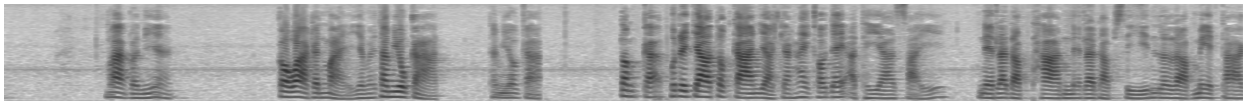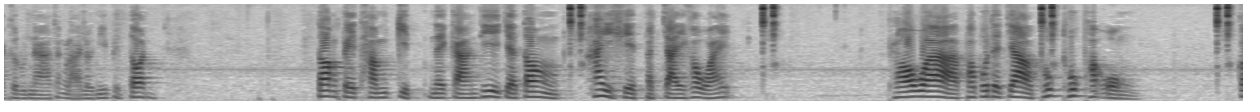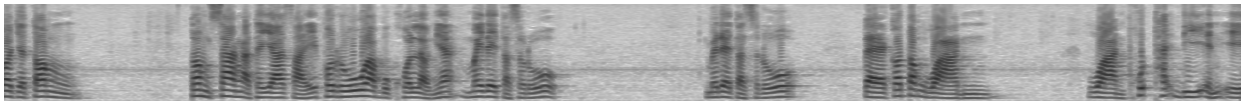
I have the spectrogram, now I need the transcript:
มากกว่านี้ก็ว่ากันใหม่ใช่ไหมถ้ามีโอกาส ถ้ามีโอกาส ต้องการพระเจ้าต้องการอยากจะให้เขาได้อัธยาศัย ในระดับทานในระดับศีล ระดับเมตตากรุณาทั้งหลายเหล่านี้เป็นต้น ต้องไปทำกิจในการที่จะต้องให้เหตุปัจจัยเข้าไว้ เพราะว่าพระพุทธเจ้าทุกๆพระองค์ ก็จะต้องต้องสร้างอัธยาศัย เพราะรู้ว่าบุคคลเหล่านี้ไม่ได้ตรัสรู้ ไม่ได้ตรัสรู้ แต่ก็ต้องหวานหวานพุทธดีเอ็นเอ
